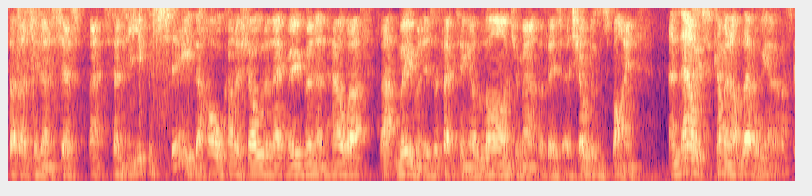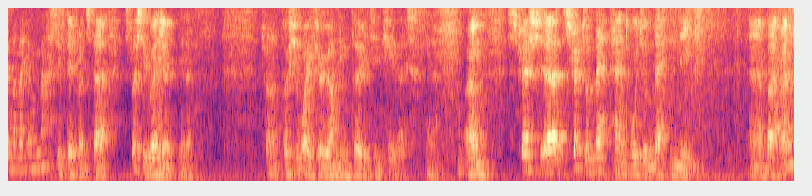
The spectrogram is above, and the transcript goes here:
tuck that chin down to chest, back to centre, you can see the whole kind of shoulder neck movement and how that, that movement is affecting a large amount of this uh, shoulders and spine. And now it's coming up level, you know, that's going to make a massive difference to, especially when you're, you know, trying to push your way through 132 kilos, you know. Um, stretch, uh, stretch your left hand towards your left knee and back round.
